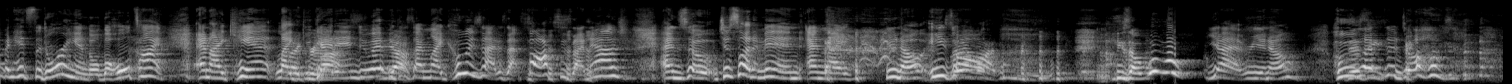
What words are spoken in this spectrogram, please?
up and hits the door handle the whole time, and I can't like, Like, get into it Yeah. because I'm like, who is that? Is that Fox? Is that Nash? And so just let him in, and like, you know, he's Let all. He's all woo woo. yeah, you know, who Does let he- the dogs?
